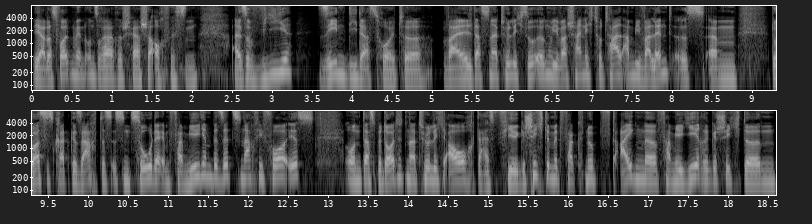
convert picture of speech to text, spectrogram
Ja, das wollten wir in unserer Recherche auch wissen. Also wie sehen die das heute? Weil das natürlich so irgendwie wahrscheinlich total ambivalent ist. Ähm, du hast es gerade gesagt, das ist ein Zoo, der im Familienbesitz nach wie vor ist. Und das bedeutet natürlich auch, da ist viel Geschichte mit verknüpft, eigene familiäre Geschichten,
